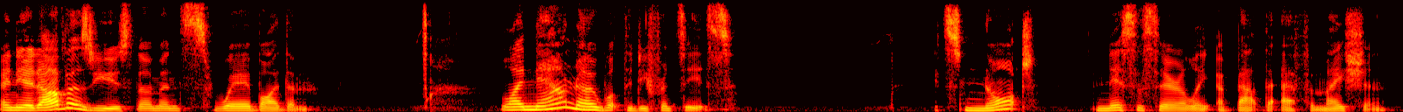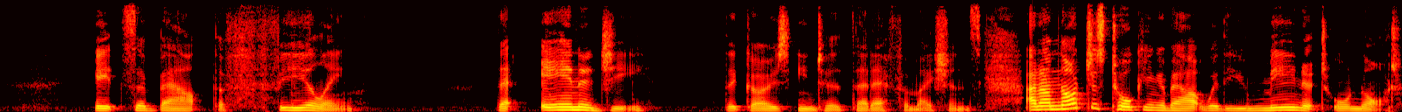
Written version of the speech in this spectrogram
and yet others use them and swear by them. Well, I now know what the difference is. It's not necessarily about the affirmation, it's about the feeling, the energy that goes into that affirmations. And I'm not just talking about whether you mean it or not.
